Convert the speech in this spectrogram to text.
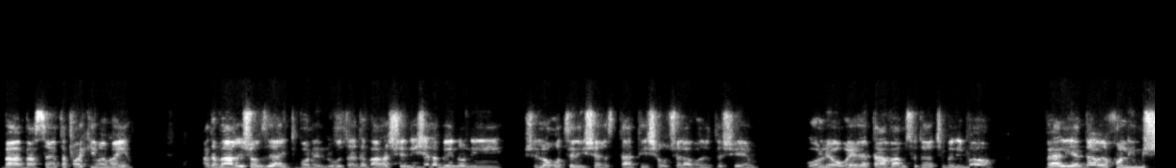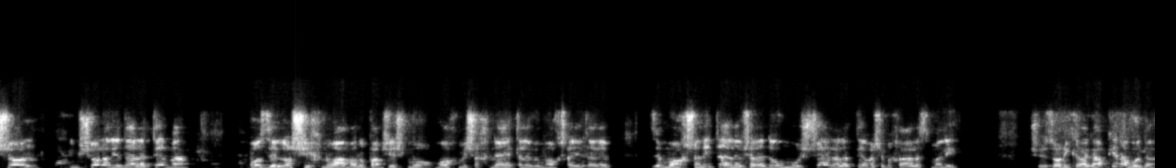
ב, בעשרת הפרקים הבאים. הדבר הראשון זה ההתבוננות, הדבר השני של הבינוני, שלא רוצה להישאר סטטי, שרוצה לעבוד את השם, או לעורר את האהבה המסודרת שבליבו, ועל ידה הוא יכול למשול, למשול על ידה על הטבע, פה זה לא שכנוע, אמרנו פעם שיש מוח, משכנע את הלב ומוח שליט הלב, זה מוח שליט הלב שעל ידו הוא מושל על הטבע שבחלל השמאלי, שזו נקרא גם כן עבודה.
